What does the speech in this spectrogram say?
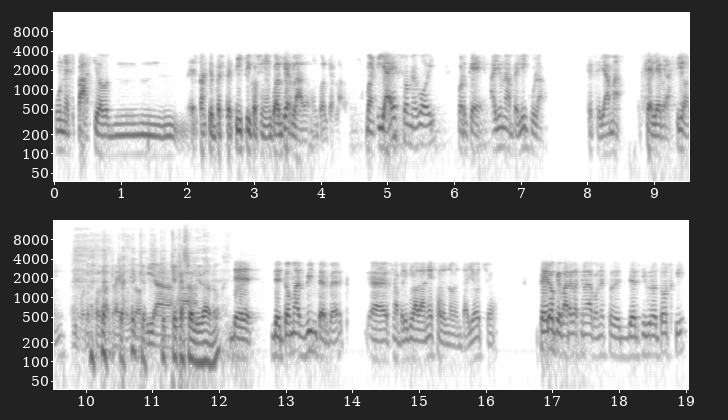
un espacio, mm, espacio específico, sino en cualquier lado, en cualquier lado. Bueno, y a eso me voy porque hay una película que se llama Celebración, y por eso la traigo yo aquí a, qué, qué, casualidad, ¿no? De, de Thomas Winterberg, eh, es una película danesa del 98, pero que va relacionada con esto de Jerzy Grotowski,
